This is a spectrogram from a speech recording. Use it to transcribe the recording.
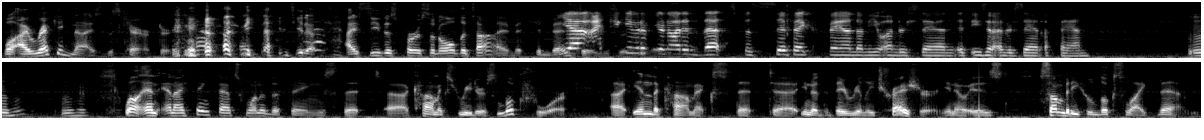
Well, I recognize this character. I mean, I, you know, I see this person all the time at conventions. Yeah, I think and, even if you're not in that specific fandom, you understand. It's easy to understand a fan. hmm hmm Well, and and I think that's one of the things that uh, comics readers look for uh, in the comics that uh, you know that they really treasure. You know, is somebody who looks like them,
